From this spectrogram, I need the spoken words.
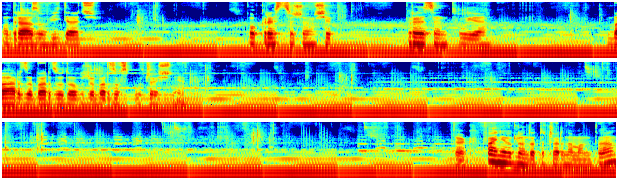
Od razu widać po kresce, że on się prezentuje bardzo, bardzo dobrze, bardzo współcześnie. Tak, fajnie wygląda ta czarna manta.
